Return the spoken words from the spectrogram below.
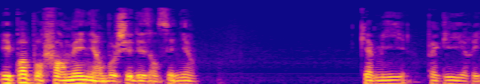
et pas pour former ni embaucher des enseignants. Camille Paglieri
